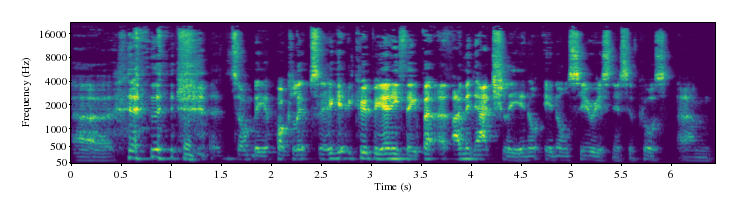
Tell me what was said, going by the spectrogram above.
uh, zombie apocalypse. It, could be anything, but uh, I mean, actually, in in all seriousness, of course, um,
